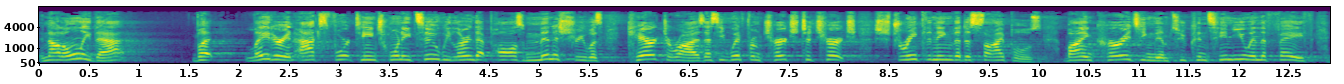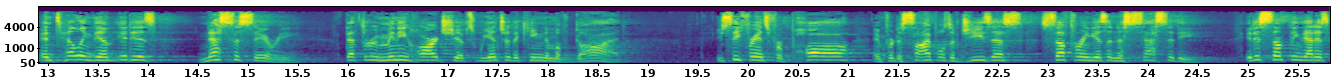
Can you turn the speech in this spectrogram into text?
And not only that, but later in Acts 14 22, we learn that Paul's ministry was characterized as he went from church to church, strengthening the disciples by encouraging them to continue in the faith and telling them it is necessary that through many hardships we enter the kingdom of God. You see, friends, for Paul and for disciples of Jesus, suffering is a necessity. It is something that has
